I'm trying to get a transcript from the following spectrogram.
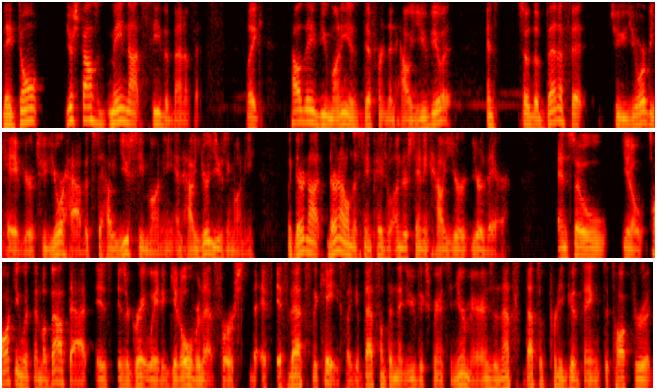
They don't your spouse may not see the benefits. Like how they view money is different than how you view it. And so the benefit to your behavior, to your habits, to how you see money and how you're using money, like they're not they're not on the same page with understanding how you're you're there. And so, you know, talking with them about that is is a great way to get over that first if if that's the case. Like if that's something that you've experienced in your marriage, then that's that's a pretty good thing to talk through it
